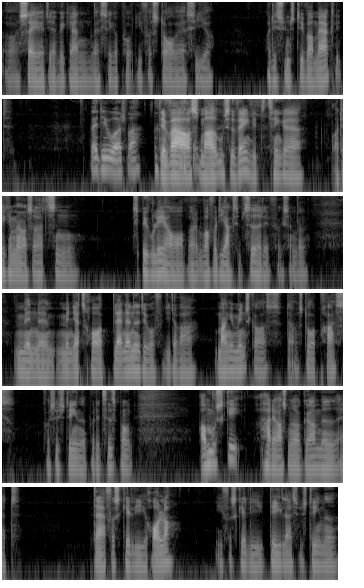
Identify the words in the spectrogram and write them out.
og sagde, at jeg vil gerne være sikker på, at de forstår, hvad jeg siger. Og det synes de var mærkeligt. Hvad det jo også var. Det var også meget usædvanligt, tænker jeg. Og det kan man jo så sådan spekulere over, hvorfor de accepterede det, for eksempel. Men, øh, men jeg tror blandt andet, det var, fordi der var mange mennesker også. Der var stort pres på systemet på det tidspunkt. Og måske har det også noget at gøre med, at der er forskellige roller i forskellige dele af systemet,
